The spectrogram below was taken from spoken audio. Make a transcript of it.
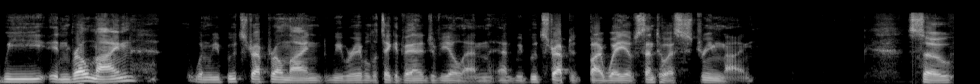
we in RHEL nine when we bootstrapped RHEL nine, we were able to take advantage of ELN, and we bootstrapped it by way of CentOS Stream nine. So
